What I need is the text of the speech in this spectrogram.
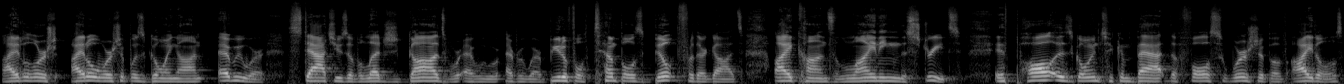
Idol worship, idol worship was going on everywhere. Statues of alleged gods were everywhere, everywhere. Beautiful temples built for their gods. Icons lining the streets. If Paul is going to combat the false worship of idols,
